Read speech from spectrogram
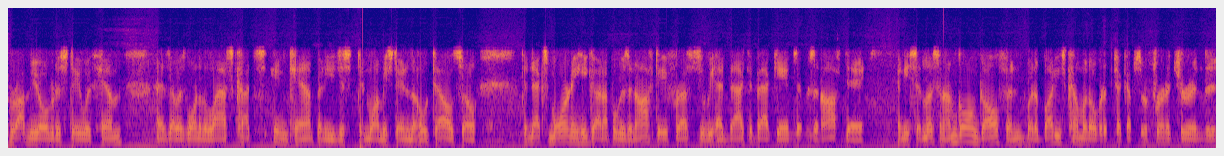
brought me over to stay with him as I was one of the last cuts in camp, and he just didn't want me staying in the hotel. So the next morning, he got up. It was an off day for us. So we had back to back games. It was an off day. And he said, Listen, I'm going golfing, but a buddy's coming over to pick up some furniture in the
